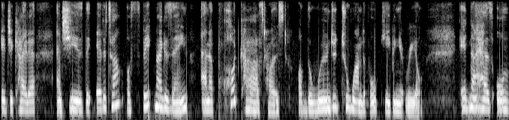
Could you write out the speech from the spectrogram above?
educator, and she is the editor of Speak Magazine and a podcast host of The Wounded to Wonderful Keeping It Real. Edna has authored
